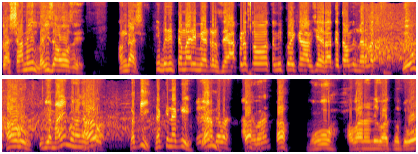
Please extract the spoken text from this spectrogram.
કશા નહીં લઈ જાવો છે. અંગાશ એ બધી તમારી મેટર છે. આપણે તો તમે કોઈ કરાવશે રાતે તો અમે નર્વસ એવું? હા સ્ટુડિયમ આવીને મને. નક્કી? નક્કી નક્કી. એમ? જવાન આગેવાન, હા. મો હવારાની વાત નો જોવો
